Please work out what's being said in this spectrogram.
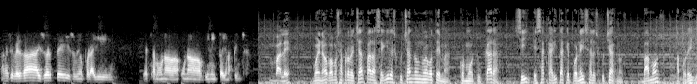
A ver si es verdad, hay suerte y subimos por allí y echamos unos, unos vinitos y unos pinchos. Vale. Bueno, vamos a aprovechar para seguir escuchando un nuevo tema, como tu cara. Sí, esa carita que ponéis al escucharnos. Vamos a por ello.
